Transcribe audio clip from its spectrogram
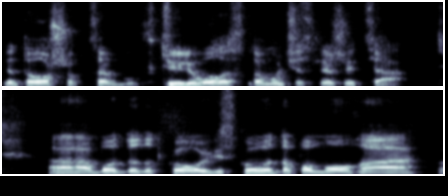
для того, щоб це втілювалося в тому числі життя. Або додаткова військова допомога, е,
